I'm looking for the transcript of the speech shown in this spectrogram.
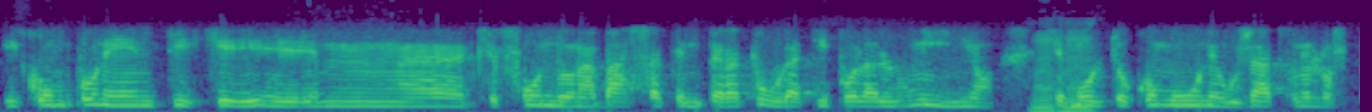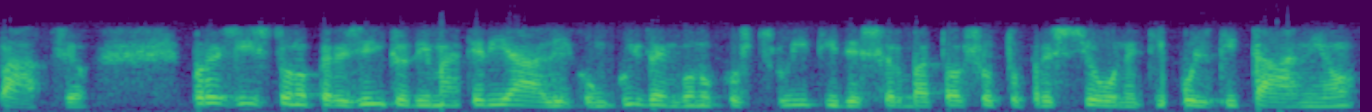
i componenti che, ehm, che fondono a bassa temperatura, tipo l'alluminio, uh-huh. che è mhm. molto comune usato nello spazio. Però esistono per esempio dei materiali con cui vengono costruiti dei serbatoi sotto pressione, tipo il titanio,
